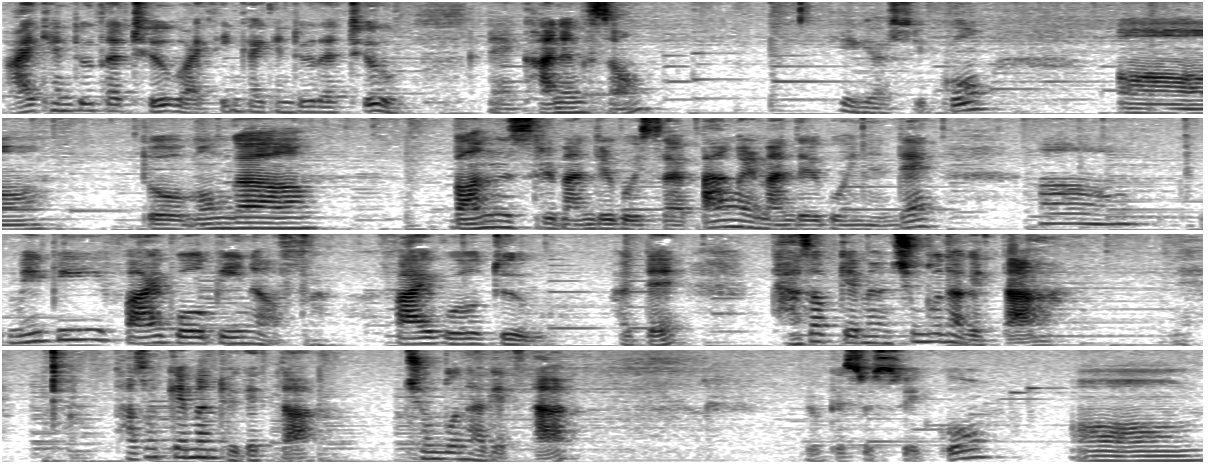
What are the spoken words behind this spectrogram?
I can do that too. I think I can do that too. 네, 가능성 얘기할 수 있고, 어, 또 뭔가 buns를 만들고 있어요. 빵을 만들고 있는데 어, maybe five will be enough. five will do 할 때 다섯 개면 충분하겠다. 네. 다섯 개면 되겠다. 충분하겠다. 이렇게 쓸 수 있고 어,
